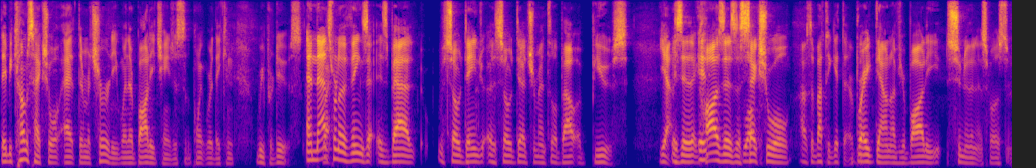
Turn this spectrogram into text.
They become sexual at their maturity when their body changes to the point where they can reproduce. And that's one of the things that is bad, so danger, uh, so detrimental about abuse Yes, is that it, causes a sexual I was about to get there. breakdown of your body sooner than it's supposed to.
